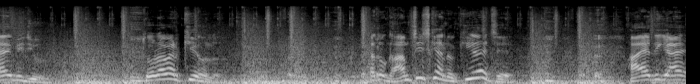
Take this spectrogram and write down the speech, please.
এই বিজু। তোর আবার কি হলো? এত ঘামছিস কেন? কি হয়েছে? আয় এদিকে আয়।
